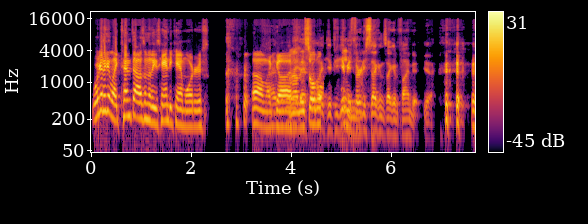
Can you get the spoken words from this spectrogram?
we're gonna get like ten thousand of these handycam orders. oh my god. Well, literally- they sold like if you give me in. 30 seconds, I can find it. Yeah.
